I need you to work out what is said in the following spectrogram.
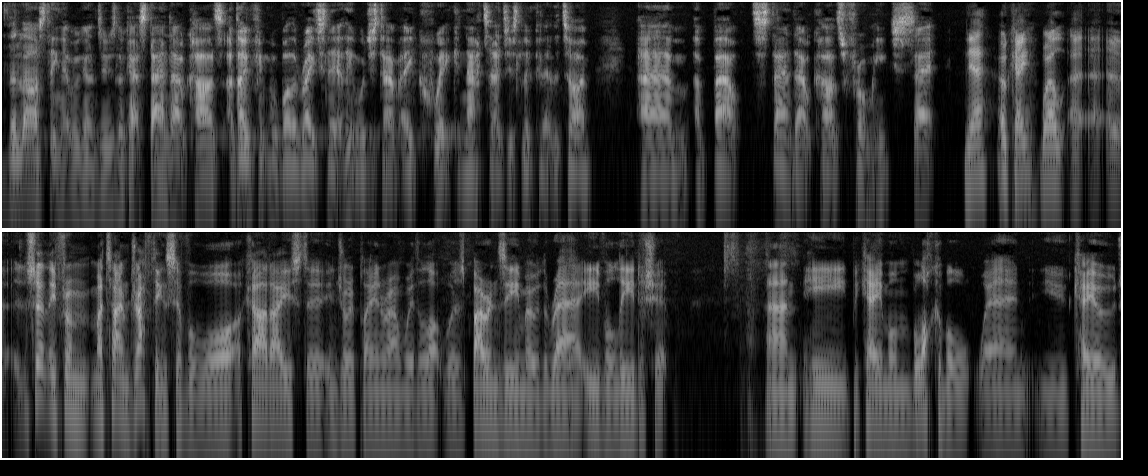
the last thing that we're going to do is look at standout cards. I don't think we'll bother rating it. I think we'll just have a quick natter, just looking at the time, um, about standout cards from each set. yeah. Okay. Well, uh, uh, uh, certainly from my time drafting Civil War, a card I used to enjoy playing around with a lot was Baron Zemo, the rare evil leadership, and he became unblockable when you KO'd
